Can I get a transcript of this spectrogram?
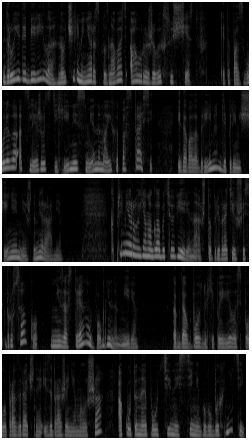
Друиды Берила научили меня распознавать ауры живых существ. Это позволило отслеживать стихийные смены моих ипостасей и давало время для перемещения между мирами. К примеру, я могла быть уверена, что, превратившись в русалку, не застряну в огненном мире. Когда в воздухе появилось полупрозрачное изображение малыша, окутанное паутиной сине-голубых нитей,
